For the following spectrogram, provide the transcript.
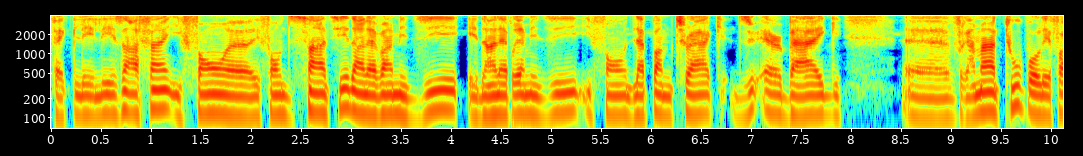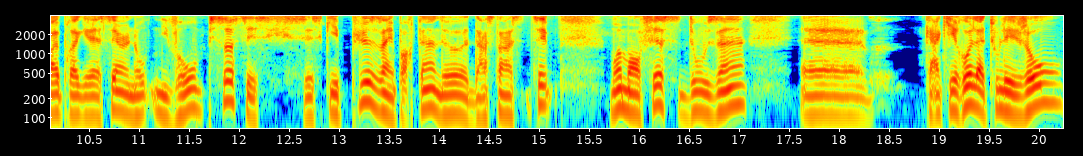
fait que les, enfants, ils font, euh, ils font du sentier dans l'avant-midi et dans l'après-midi, ils font de la pump track, du airbag, euh, vraiment tout pour les faire progresser à un autre niveau. Puis ça, c'est ce qui est plus important là, dans ce temps. Tu sais, moi, mon fils, 12 ans, euh, quand il roule à tous les jours,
